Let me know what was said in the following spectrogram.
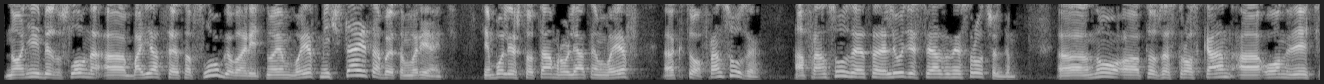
но они, безусловно, а, боятся это вслух говорить, но МВФ мечтает об этом варианте. Тем более, что там рулят МВФ а, кто? Французы. А французы – это люди, связанные с Ротшильдом. Э, ну, э, тот же Строскан, э, он ведь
